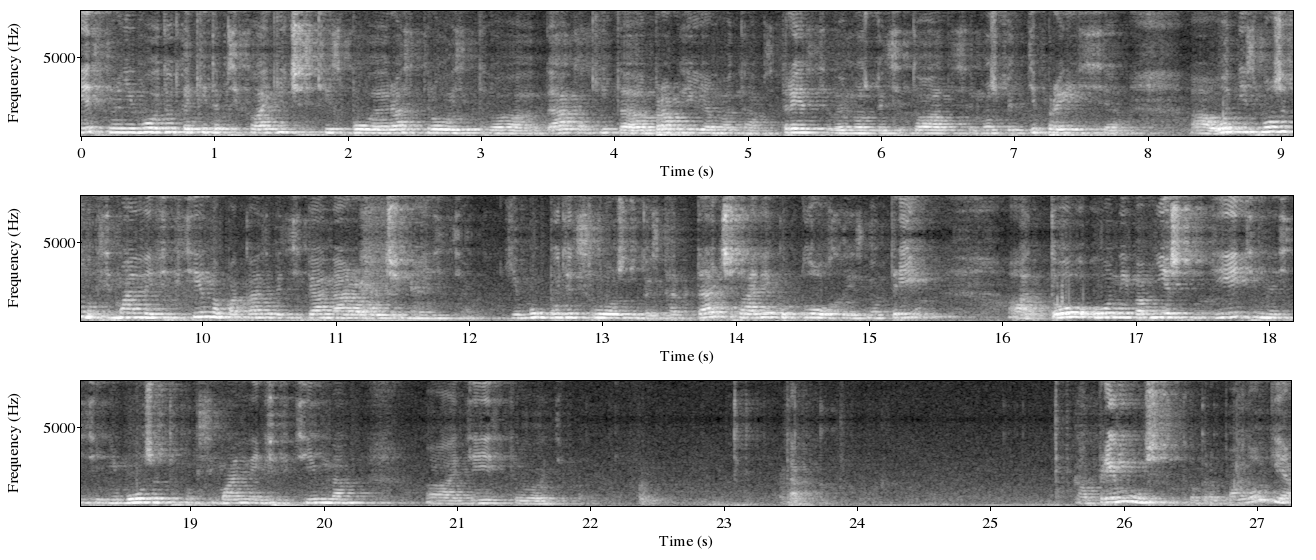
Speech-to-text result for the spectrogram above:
если у него идут какие-то психологические сбои, расстройства, да, какие-то проблемы, там, стрессовые, может быть, ситуации, может быть, депрессия, а, он не сможет максимально эффективно показывать себя на рабочем месте. Ему будет сложно. То есть, когда человеку плохо изнутри, то он и во внешней деятельности не может максимально эффективно а, действовать. Так. А преимущество графологии,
